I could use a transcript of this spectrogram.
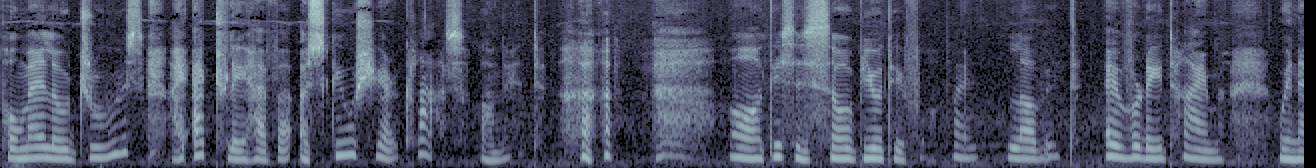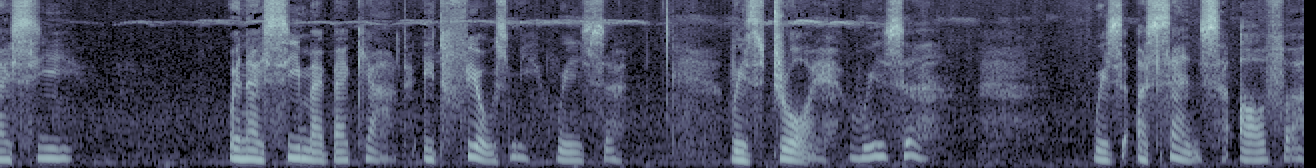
pomelo juice. I actually have a, a Skillshare class on it. oh, this is so beautiful. I love it every time when I see when I see my backyard, it fills me with uh, with joy, with uh, with a sense of uh,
